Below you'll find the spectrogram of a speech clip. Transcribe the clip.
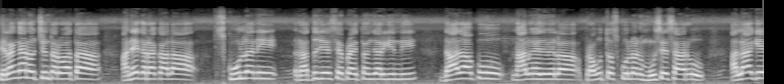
తెలంగాణ వచ్చిన తర్వాత అనేక రకాల స్కూళ్ళని రద్దు చేసే ప్రయత్నం జరిగింది. దాదాపు నాలుగైదు వేల ప్రభుత్వ స్కూళ్ళను మూసేశారు. అలాగే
